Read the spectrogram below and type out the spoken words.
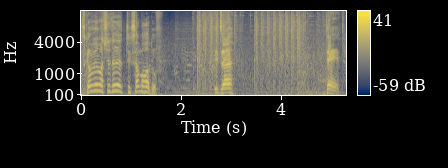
Skąd wy macie tyle tych samochodów? Widzę. Dead.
